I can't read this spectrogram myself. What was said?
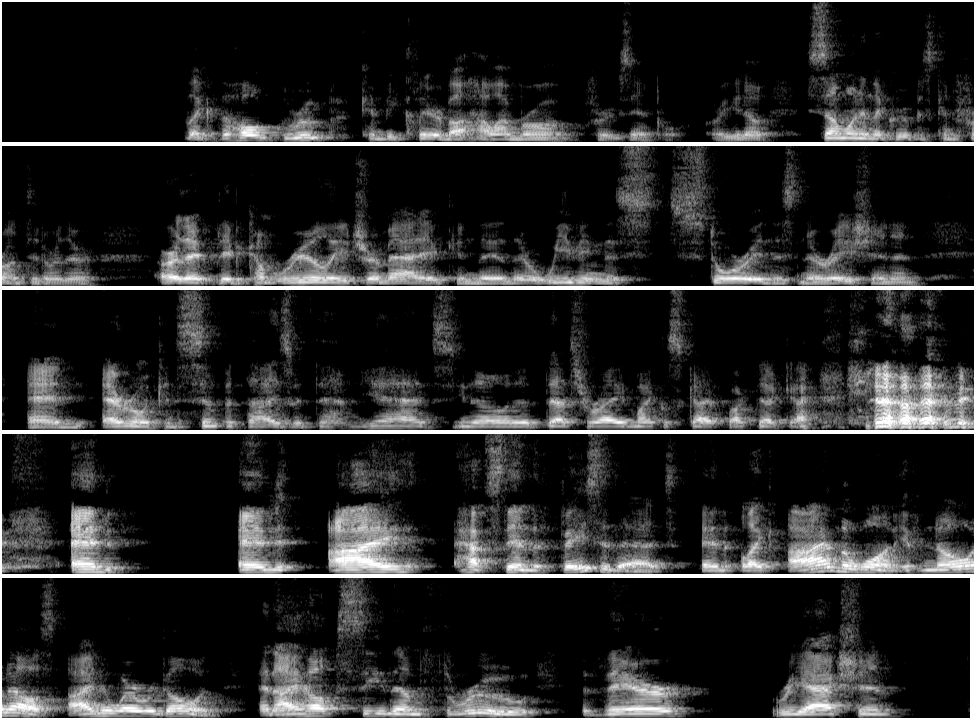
like, the whole group can be clear about how I'm wrong, for example. Or, you know, someone in the group is confronted or they're or they, they become really dramatic and they, they're weaving this story and this narration and and everyone can sympathize with them. Yeah, it's you know that, that's right, Michael Sky, fuck that guy. You know what I mean? And and I have to stand in the face of that, and like I'm the one. If no one else, I know where we're going, and I help see them through their reaction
